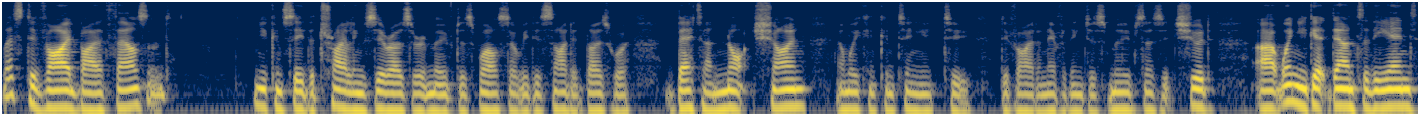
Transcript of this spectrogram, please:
Let's divide by a thousand. And you can see the trailing zeros are removed as well, so we decided those were better not shown, and we can continue to divide and everything just moves as it should. Uh, when you get down to the end,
